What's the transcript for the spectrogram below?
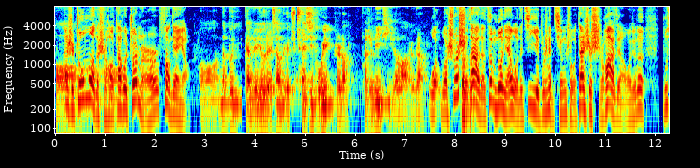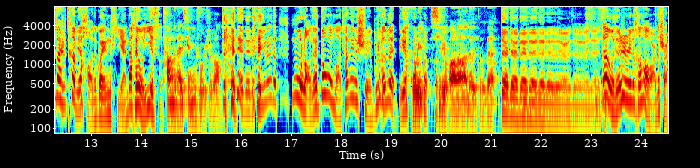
哦但是周末的时候它会专门放电影。哦，那不感觉有点像那个全息投影似的？它是立体的吧？有点。我我说实在的，这么多年我的记忆不是很清楚，但是实话讲，我觉得不算是特别好的观影体验，但很有意思。看不太清楚是吧？对对对对，因为那个木老在动嘛，它那个水不是很稳定。糊里 稀里哗啦的都在。对对对对对对对对对对。但我觉得这是一个很好玩的事儿。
